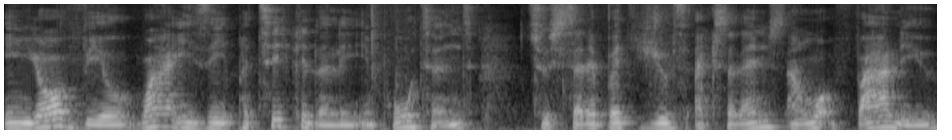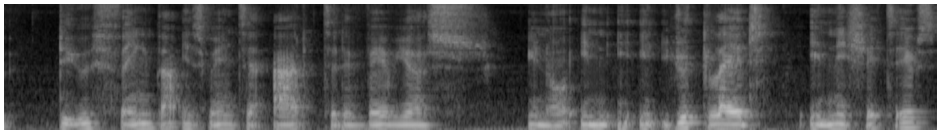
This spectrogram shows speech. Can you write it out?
In your view, why is it particularly important to celebrate youth excellence and what value do you think that is going to add to the various, you know, in, in youth-led initiatives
